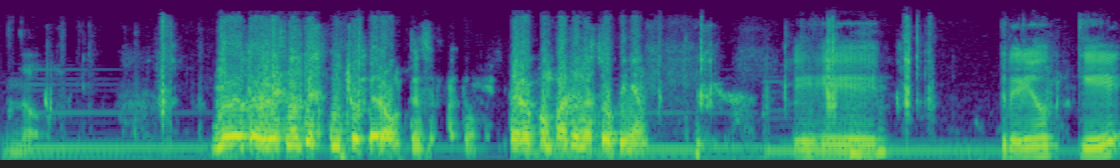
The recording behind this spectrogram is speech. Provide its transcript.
No. Yo otra vez no te escucho, pero, Entonces falta un pero comparte nuestra opinión. Eh, creo que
